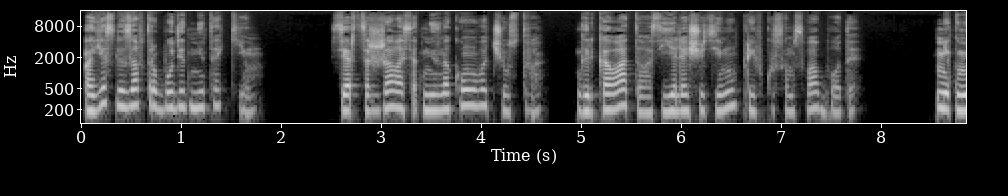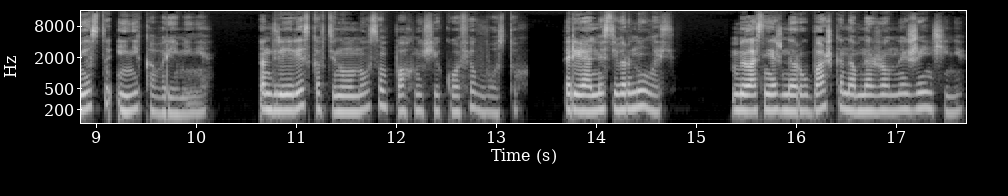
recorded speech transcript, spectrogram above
А если завтра будет не таким? Сердце сжалось от незнакомого чувства, горьковатого с еле ощутимым привкусом свободы. Ни к месту и ни ко времени. Андрей резко втянул носом пахнущий кофе в воздух. Реальность вернулась. Белоснежная рубашка на обнаженной женщине.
